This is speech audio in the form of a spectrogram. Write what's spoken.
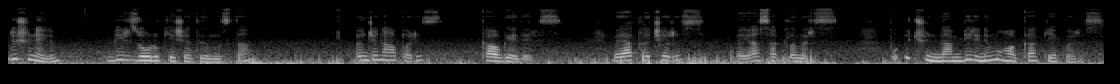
Düşünelim bir zorluk yaşadığımızda önce ne yaparız? Kavga ederiz veya kaçarız veya saklanırız. Bu üçünden birini muhakkak yaparız.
